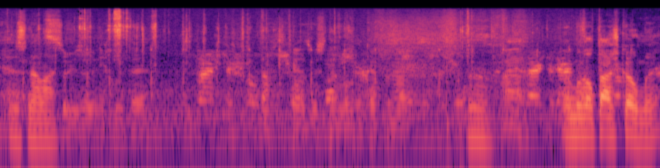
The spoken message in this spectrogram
Ja, de dat snelheid. is sowieso niet goed, hè. Ik dacht, ik ga zo snel mogelijk even ja, Je moet wel thuis komen, hè?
